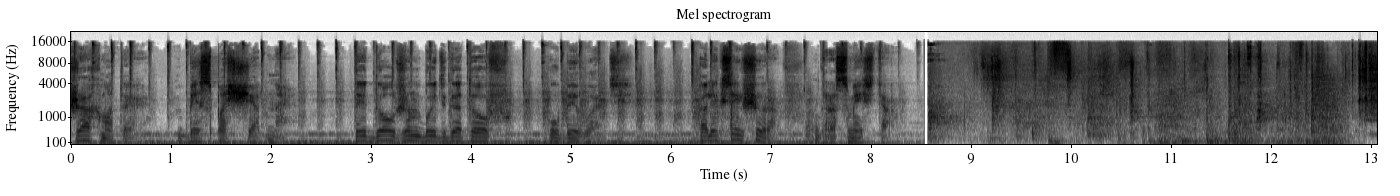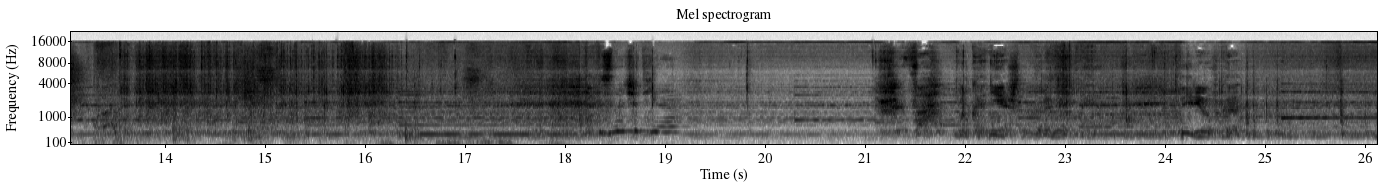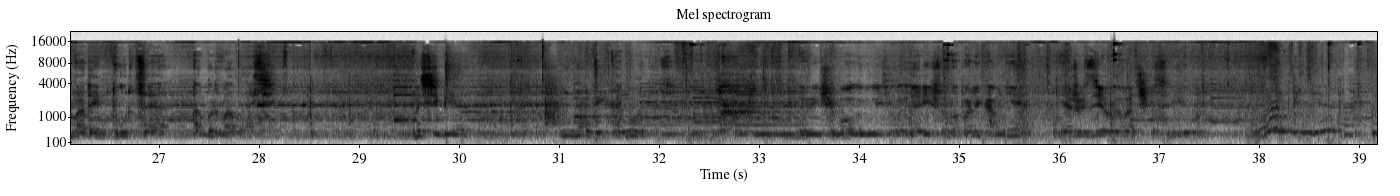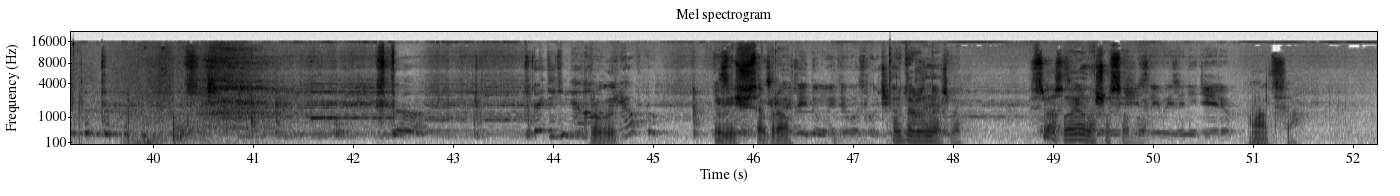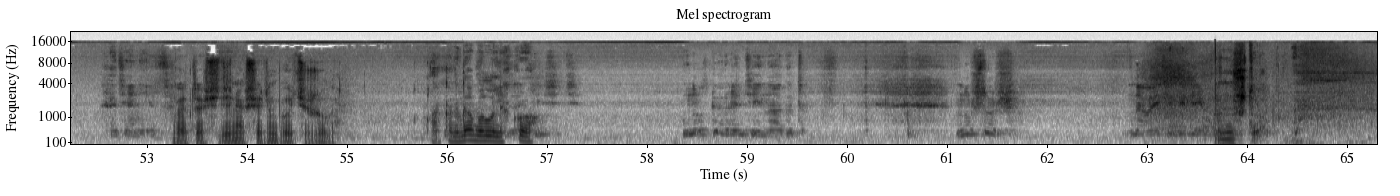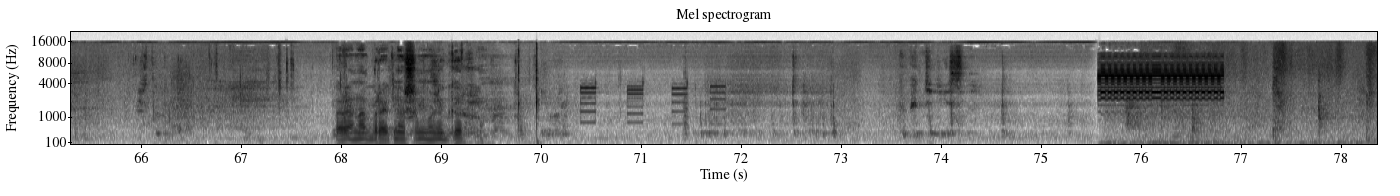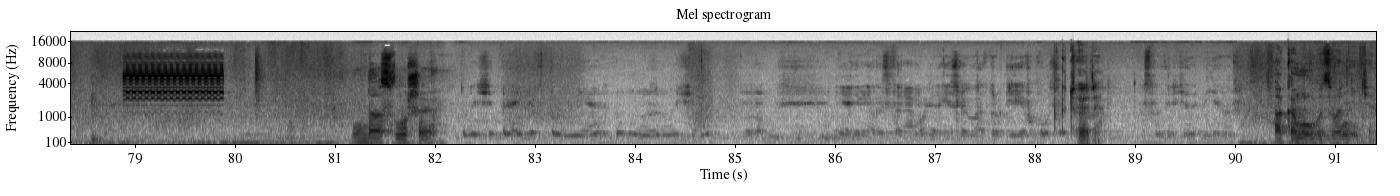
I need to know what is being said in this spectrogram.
Шахматы беспощадны. Ты должен быть готов убивать. Алексей Широв, гроссмейстер. Попали ко мне. Я же сделаю вас счастливым. Что? Дадите мне новую веревку? Вещи собрал. Ну ты же знаешь, Лев, все свое ношу с собой. Счастливый за неделю. Вот все. Хотя нет. Готовься, денек сегодня будет тяжелый. А когда было легко? Ну, с гарантией на год. Ну что ж, давайте. Ну что? Пора набрать нашему олигарху. Как интересно. Да, слушаю. Вы считаете, что мне нужен мужчина? Я немного старомоден, если у вас другие вкусы. Кто это? Посмотрите на меня. А кому вы звоните?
